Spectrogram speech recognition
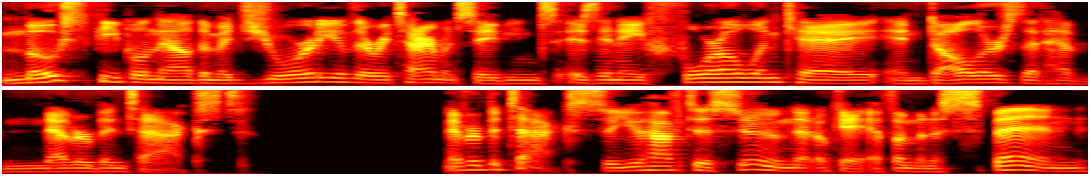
Most people now, the majority of their retirement savings is in a 401k in dollars that have never been taxed. Never been taxed. So you have to assume that, okay, if I'm going to spend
